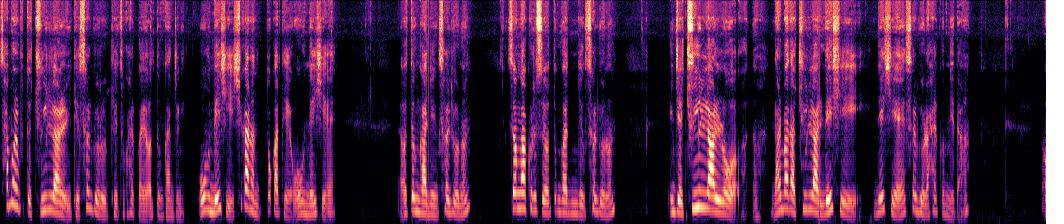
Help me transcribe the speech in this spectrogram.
3월부터 주일날 이렇게 설교를 계속 할 거예요. 어떤 간증이. 오후 4시 시간은 똑같아요. 오후 4시에. 어떤 간증 설교는 성가크로스의 어떤 간증 설교는 이제 주일날로 어, 날마다 주일날 4시 4시에 설교를 할 겁니다. 어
